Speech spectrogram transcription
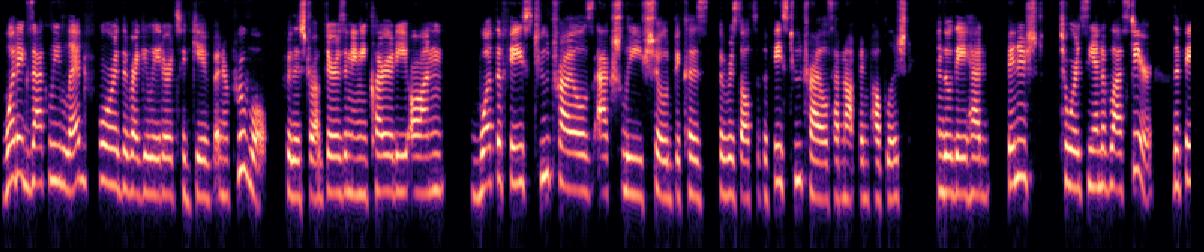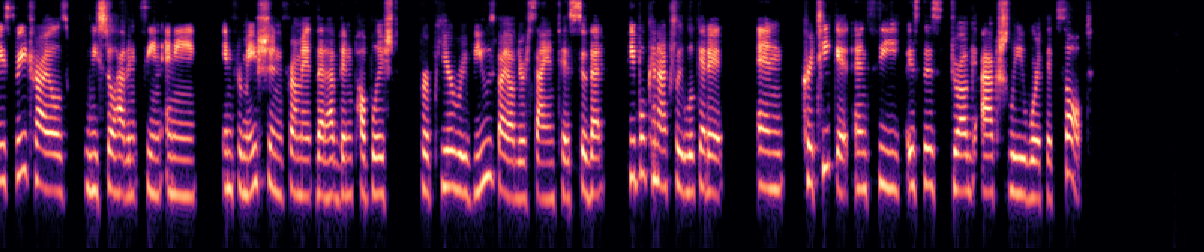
what exactly led for the regulator to give an approval for this drug. There isn't any clarity on what the phase two trials actually showed because the results of the phase two trials have not been published. And though they had finished towards the end of last year, the phase three trials, we still haven't seen any information from it that have been published for peer reviews by other scientists so that people can actually look at it and critique it and see is this drug actually worth its salt?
